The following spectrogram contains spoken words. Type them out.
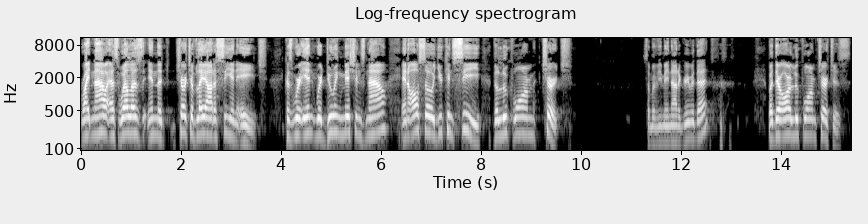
right now as well as in the church of Laodicean age. Because we're in, we're doing missions now and also, you can see the lukewarm church. Some of you may not agree with that, but there are lukewarm churches.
